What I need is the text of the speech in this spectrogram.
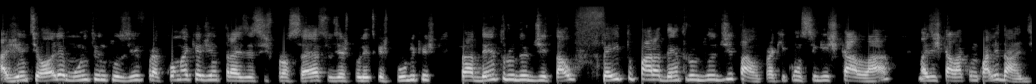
a gente olha muito, inclusive, para como é que a gente traz esses processos e as políticas públicas para dentro do digital, feito para dentro do digital, para que consiga escalar, mas escalar com qualidade.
